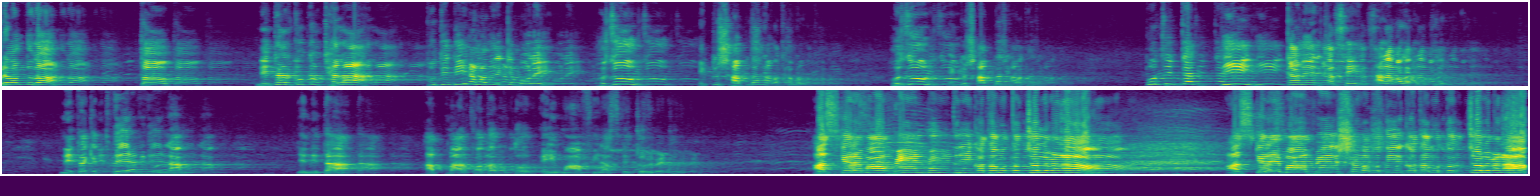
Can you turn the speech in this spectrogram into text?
প্রিয় বন্ধুগণ, তো নেতার কত ঠেলা প্রতিদিন আমাদেরকে বলে, হুজুর, একটু সাবধানে কথা বলো। হুজুর, একটু সাবধানে কথা বলো। প্রতিটা দিন কানের কাছে ঝালাবালা করে নেতাকে থুয়ে আমি বললাম যে, নেতা আপনার কথা মতো এই মাহফিল আজকে চলবে না। আজকের মাহফিল মন্ত্রী কথা মতো চলবে না। আজকের এই মাহফিল সভাপতির কথা মতো চলবে না।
